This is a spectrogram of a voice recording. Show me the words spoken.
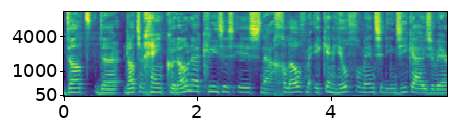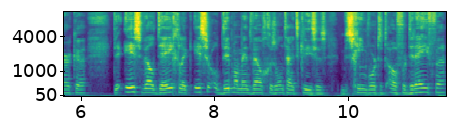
Dat, de, dat er geen coronacrisis is. Nou, geloof me, ik ken heel veel mensen die in ziekenhuizen werken. Er is wel degelijk, is er op dit moment wel een gezondheidscrisis. Misschien wordt het overdreven.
